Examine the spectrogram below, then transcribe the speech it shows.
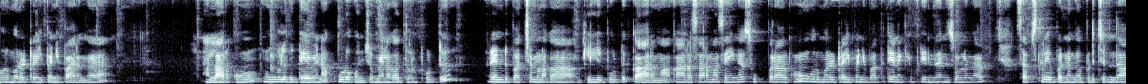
ஒரு முறை ட்ரை பண்ணி பாருங்கள் நல்லாயிருக்கும். உங்களுக்கு தேவைன்னா கூட கொஞ்சம் மிளகாத்தூள் போட்டு ரெண்டு பச்சை மிளகா கிள்ளி போட்டு காரமாக காரசாரமாக செய்யுங்க. சூப்பராக இருக்கும் ஒரு முறை ட்ரை பண்ணி பார்த்துட்டு எனக்கு எப்படி இருந்ததுன்னு சொல்லுங்கள் சப்ஸ்கிரைப் பண்ணுங்கள் பிடிச்சிருந்தா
